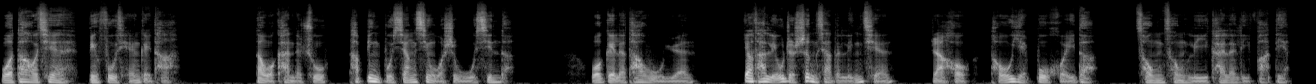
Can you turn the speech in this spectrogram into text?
我道歉并付钱给他，但我看得出他并不相信我是无心的。我给了他五元，要他留着剩下的零钱，然后头也不回的匆匆离开了理发店。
